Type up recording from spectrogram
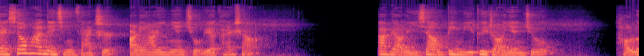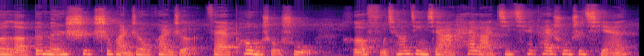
在《消化内镜》杂志二零二一年九月刊上，发表了一项病例对照研究，讨论了贲门失迟缓症患者在 POM 手术和腹腔镜下 HeLa 肌切开术之前、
